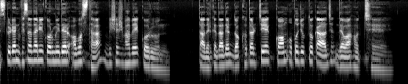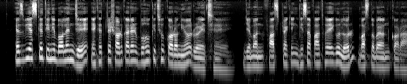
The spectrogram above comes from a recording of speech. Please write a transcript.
স্টুডেন্ট ভিসাধারী কর্মীদের অবস্থা বিশেষভাবে করুন তাদেরকে তাদের দক্ষতার চেয়ে কম উপযুক্ত কাজ দেওয়া হচ্ছে। এসবিএসকে তিনি বলেন যে এক্ষেত্রে সরকারের বহু কিছু করণীয় রয়েছে যেমন ফাস্ট ট্র্যাকিং ভিসা পাথওয়েগুলোর বাস্তবায়ন করা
